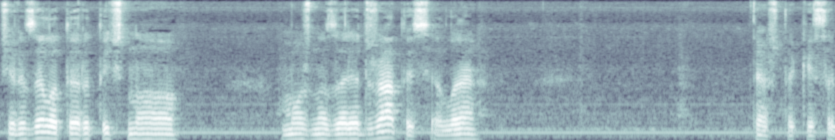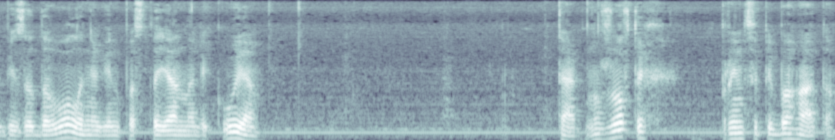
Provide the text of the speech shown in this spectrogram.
Через ело теоретично можна заряджатись, але теж таки собі задоволення, він постійно лікує. Так, ну жовтих, в принципі, багато.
